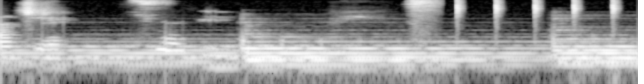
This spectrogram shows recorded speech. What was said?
…ちゅっ、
